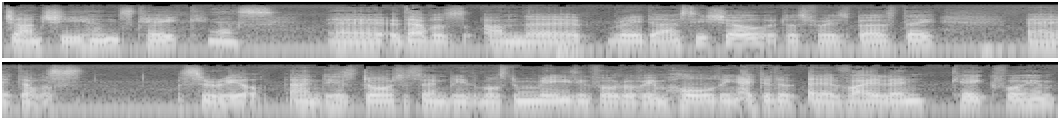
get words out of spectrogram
John Sheahan's cake. Yes. Uh, that was on the Ray D'Arcy show. It was for his birthday. Uh, that was surreal. And his daughter sent me the most amazing photo of him holding. I did a, a violin cake for him,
